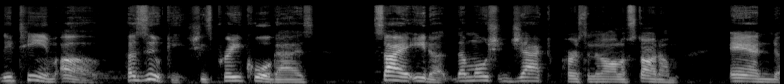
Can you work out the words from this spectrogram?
the team of Hazuki. She's pretty cool, guys. Saya Iida, the most jacked person in all of Stardom, and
